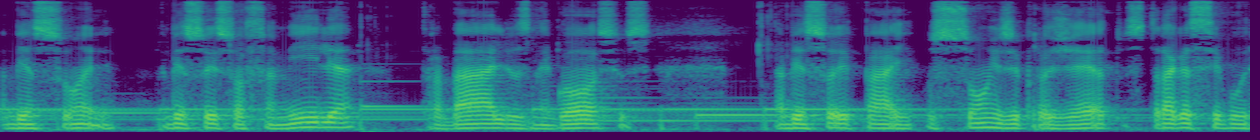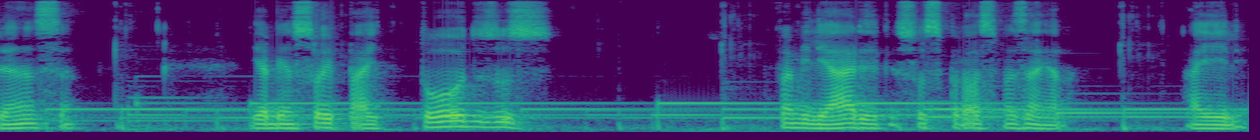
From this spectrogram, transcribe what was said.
Abençoe, abençoe sua família, trabalhos, negócios. Abençoe, Pai, os sonhos e projetos, traga segurança. E abençoe, Pai, todos os familiares e pessoas próximas a ela, a ele.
